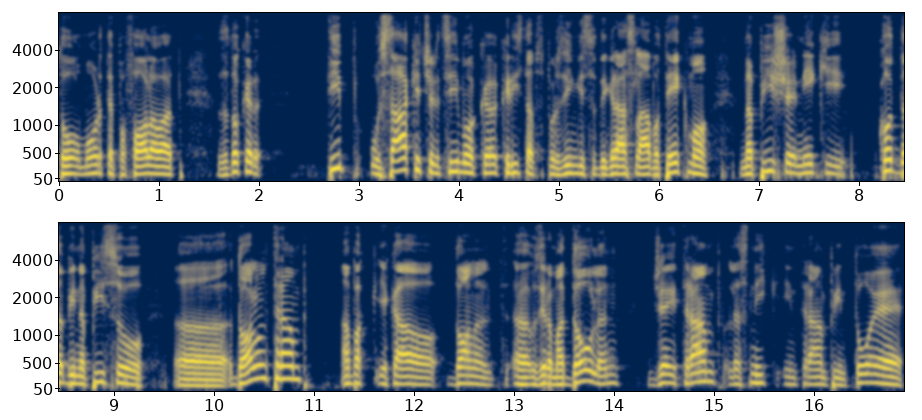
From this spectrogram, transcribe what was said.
To morate pofollowati, zato ker tip vsakič, recimo, ko Kristaps Porzingis odigra slabo tekmo, napiše neki, kot da bi napisal uh, Donald Trump, ampak je kao Donald, uh, oziroma Dolan J. Trump, lasnik in Trump, in to je,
